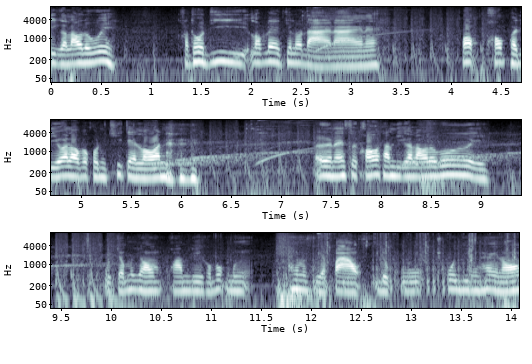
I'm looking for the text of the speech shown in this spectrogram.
ดีกับเราเลยเว้ยขอโทษที่รอบแรกที่เราด่านายนะเพราะเขาพอดีว่าเราเป็นคนขี้ใจร้อน เออในสุดเขาก็ทำดีกับเราแล้วเว้ยกูจะไม่ยอมความดีของพวกมึงให้มันเสียเปล่าเดี๋ยวกูช่วยยิงให้น้อง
